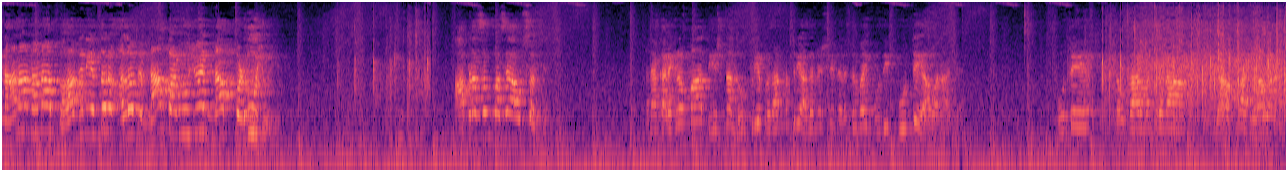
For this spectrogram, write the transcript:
નાના નાના ભાગની અંદર અલગ ના પાડવું જોઈએ, ના પડવું જોઈએ. આપણા સૌ પાસે અવસર છે. અને આ કાર્યક્રમમાં દેશના લોકપ્રિય પ્રધાનમંત્રી આદરણીય શ્રી નરેન્દ્રભાઈ મોદી પોતે આવવાના છે. પોતે નવકાર મંત્રના જાપમાં જોડાવાના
